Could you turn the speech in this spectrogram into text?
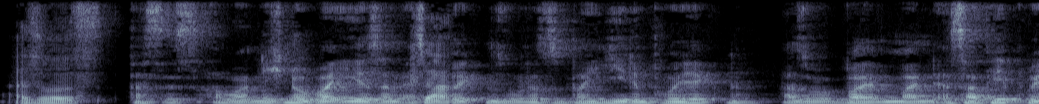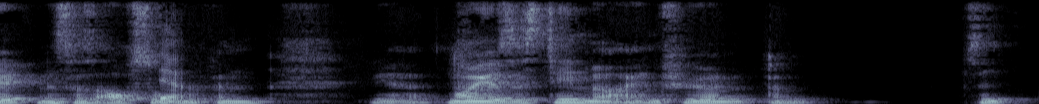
Also es, das ist aber nicht nur bei ISMS-Projekten so, das ist bei jedem Projekt. Ne? Also bei meinen SAP-Projekten ist das auch so. Ja. Ne? Wenn wir neue Systeme einführen, dann sind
